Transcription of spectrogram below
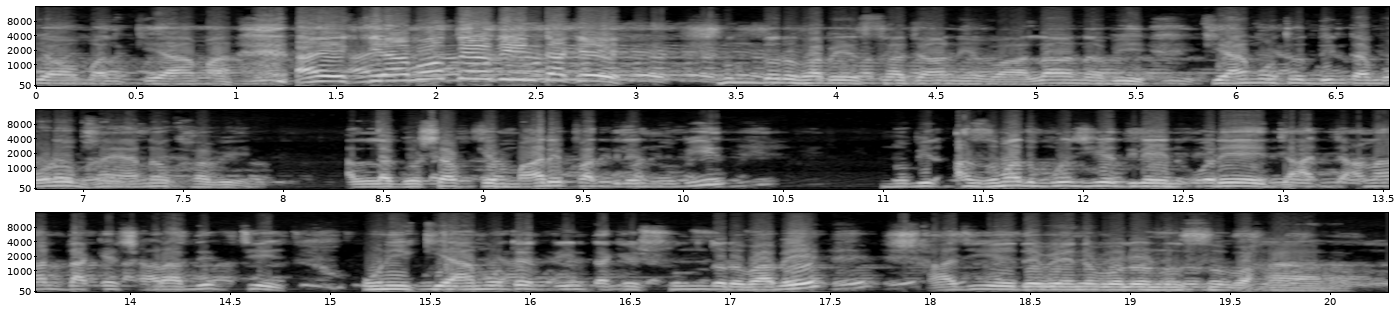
ইয়াউমাল কিয়ামা। এই কিয়ামতের দিনটাকে সুন্দরভাবে সাজানে ওয়ালা নবী। কিয়ামতের দিনটা বড় ভয়ানক হবে। আল্লাহ গোসাবকে মারে পা দিলেন নবীর। নবীর আজমত বুঝিয়ে দিলেন ওরে যা জানার ডাকে সাড়া দিচ্ছিস উনি কিয়ামতের দিনটাকে সুন্দরভাবে সাজিয়ে দেবেন বলুন সুবহানাল্লাহ।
